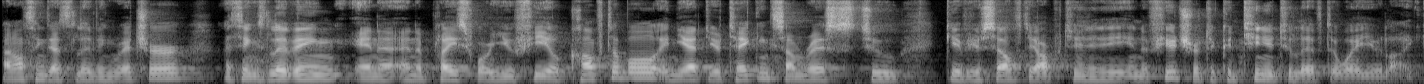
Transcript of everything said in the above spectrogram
I don't think that's living richer. I think it's living in a, in a place where you feel comfortable and yet you're taking some risks to give yourself the opportunity in the future to continue to live the way you like.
